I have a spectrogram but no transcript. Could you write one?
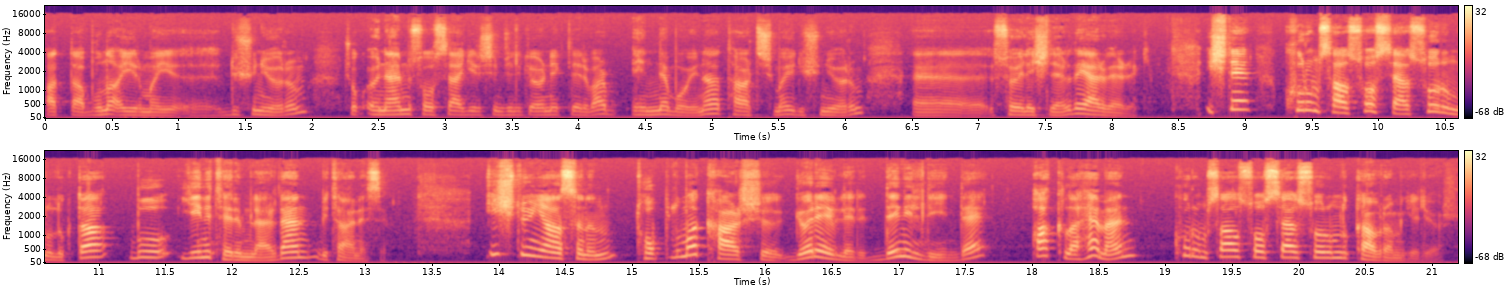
hatta buna ayırmayı e, düşünüyorum. Çok önemli sosyal girişimcilik örnekleri var. Enine boyuna tartışmayı düşünüyorum. E, söyleşilere de yer vererek. İşte kurumsal sosyal sorumluluk da bu yeni terimlerden bir tanesi. İş dünyasının topluma karşı görevleri denildiğinde akla hemen kurumsal sosyal sorumluluk kavramı geliyor.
